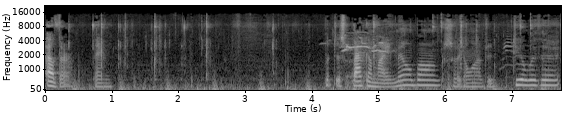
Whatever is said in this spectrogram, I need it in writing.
other thing. Put this back in my mailbox so I don't have to deal with it.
